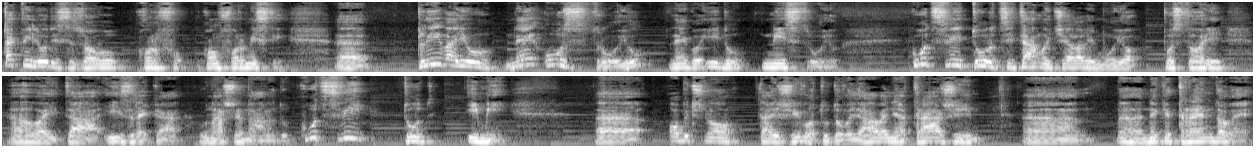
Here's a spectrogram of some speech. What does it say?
takvi ljudi se zovu konfo, konformisti. E, plivaju ne uz struju, nego idu niz struju. Kud svi Turci tamo i čelavi mujo postoji ovaj, ta izreka u našem narodu. Kud svi, tud i mi. E, obično taj život udovoljavanja traži e, e, neke trendove e,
